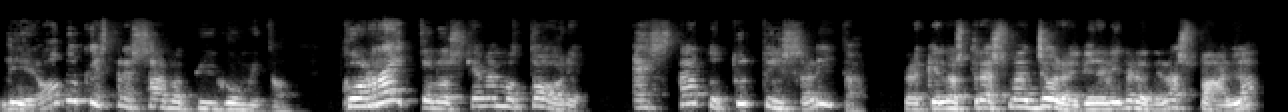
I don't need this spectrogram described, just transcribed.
lì è ovvio che stressava più il gomito. Corretto lo schema motorio, è stato tutto in salita, perché lo stress maggiore viene a livello della spalla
